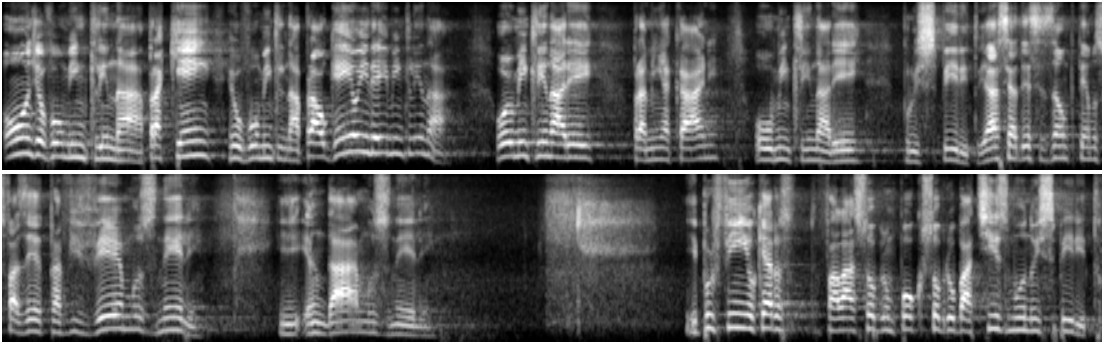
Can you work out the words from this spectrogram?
Onde eu vou me inclinar? Para quem eu vou me inclinar? Para alguém eu irei me inclinar. Ou eu me inclinarei para a minha carne, ou me inclinarei para o Espírito. E essa é a decisão que temos que fazer para vivermos nele e andarmos nele. E por fim, eu quero falar sobre um pouco sobre o batismo no Espírito.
